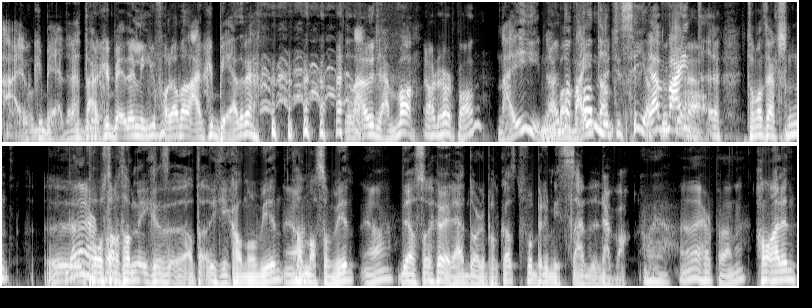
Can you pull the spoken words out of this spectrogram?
Er jo ikke bedre. Det er ikke bedre. Den ligger foran, men den er jo ikke bedre. Den er jo ræva. Har du hørt på han? Nei, men Nei, jeg bare veit at si at Jeg veit! Thomas Giertsen hørt påstår at han, ikke, at han ikke kan noe om vin. Ja. Kan masse om vin. Ja. Det også hører jeg en dårlig podkast, for premisset er ræva. Oh, ja. ja, det har jeg hørt på henne. Han har en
